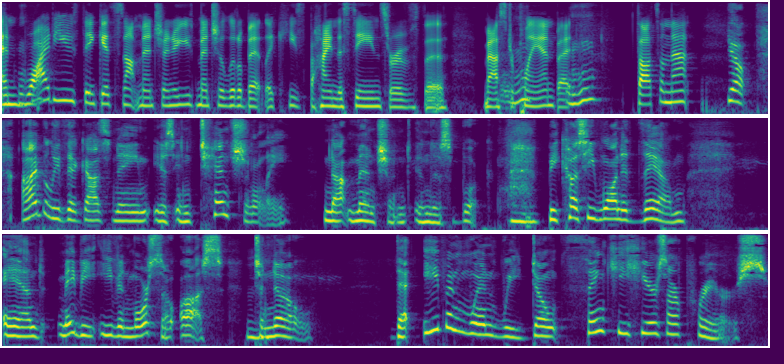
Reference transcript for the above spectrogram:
And mm-hmm. why do you think it's not mentioned? I know you mentioned a little bit like he's behind the scenes, sort of the master mm-hmm. plan, but thoughts on that? Yeah, I believe that God's name is intentionally not mentioned in this book mm-hmm. because He wanted them, and maybe even more so us, to mm-hmm. know that even when we don't think He hears our prayers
